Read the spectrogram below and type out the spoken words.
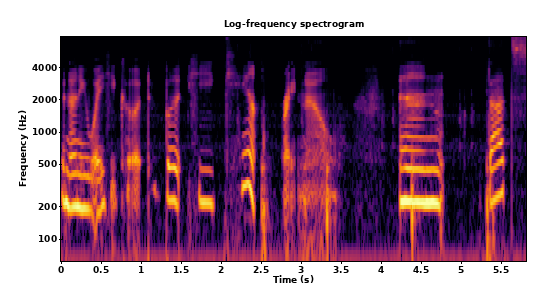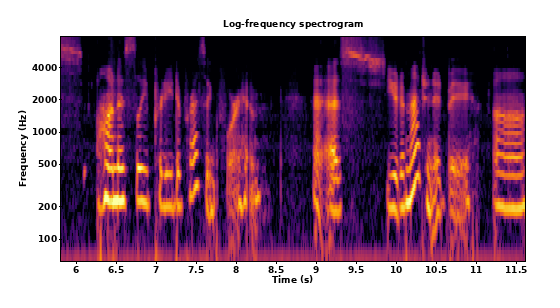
in any way he could, but he can't right now. And that's honestly pretty depressing for him, as you'd imagine it'd be, uh,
